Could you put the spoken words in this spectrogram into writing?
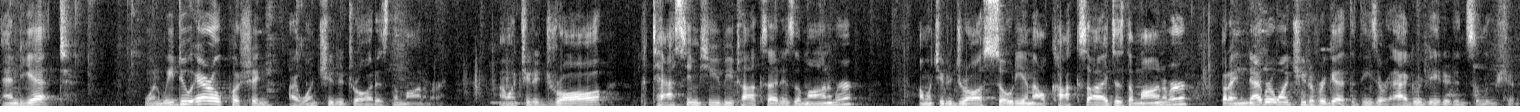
And yet, when we do arrow pushing, I want you to draw it as the monomer. I want you to draw potassium T-butoxide as the monomer. I want you to draw sodium alkoxides as the monomer, but I never want you to forget that these are aggregated in solution.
